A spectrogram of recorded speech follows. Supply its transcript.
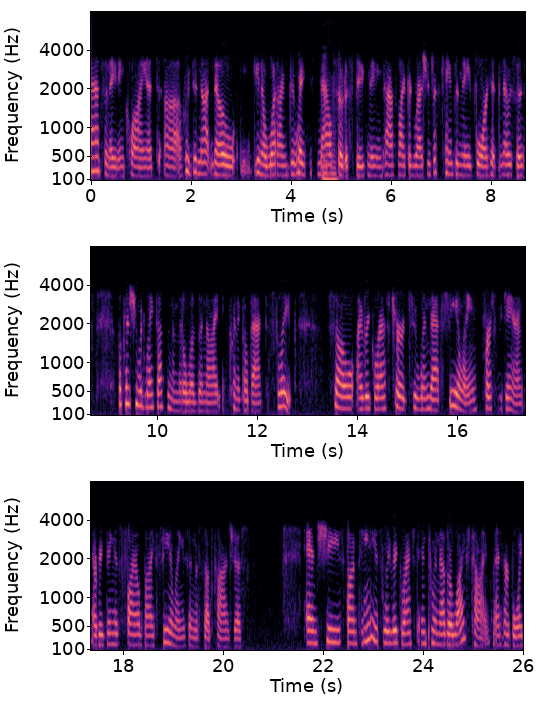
fascinating client uh, who did not know, you know, what I'm doing now, so to speak, meaning past life regression, just came to me for hypnosis because she would wake up in the middle of the night and couldn't go back to sleep. So I regressed her to when that feeling first began. Everything is filed by feelings in the subconscious and she spontaneously regressed into another lifetime and her voice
